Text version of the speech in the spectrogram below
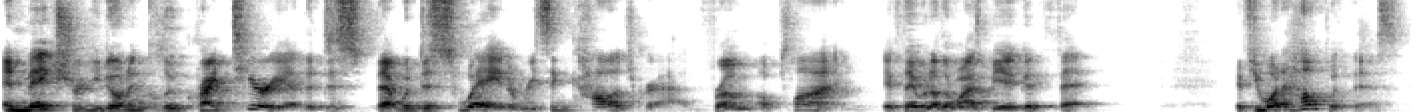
And make sure you don't include criteria that, dis- that would dissuade a recent college grad from applying if they would otherwise be a good fit. If you want to help with this,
